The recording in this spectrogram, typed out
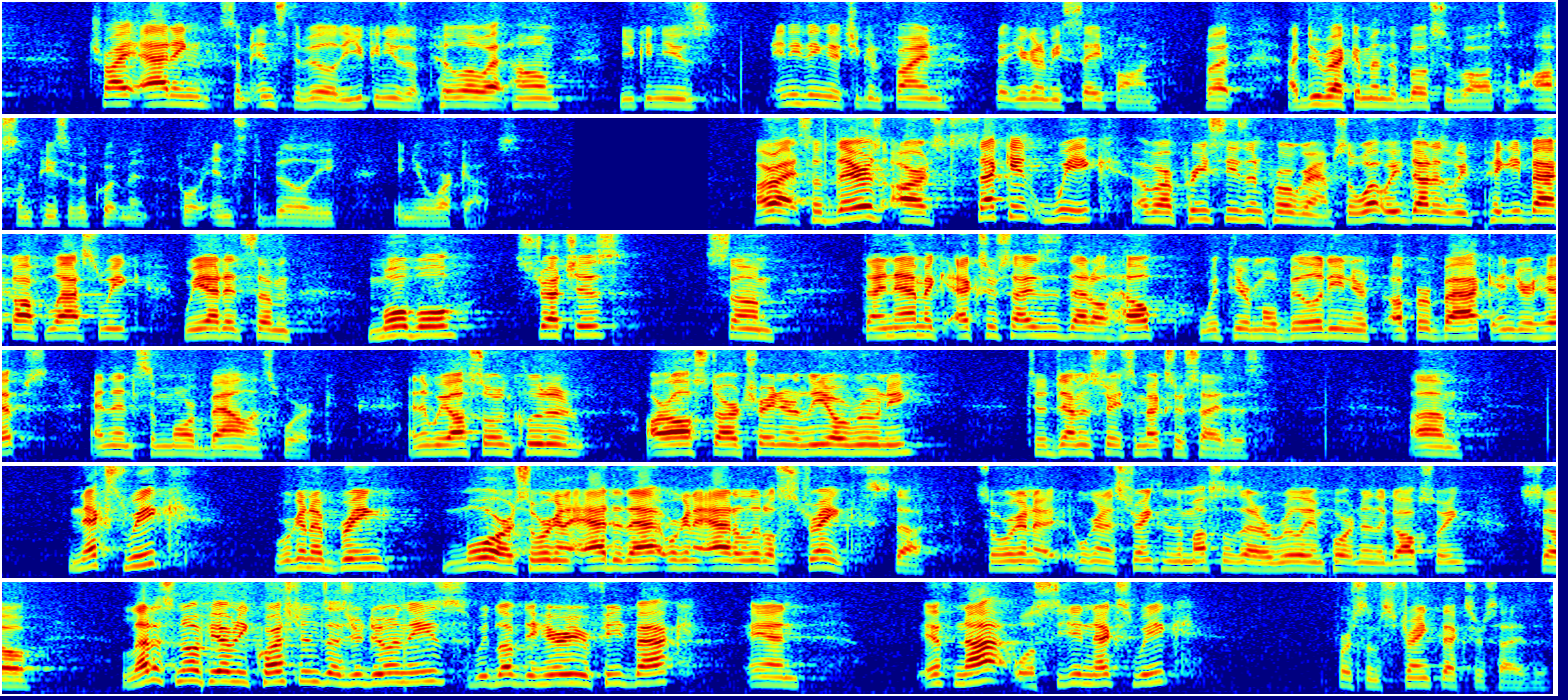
try adding some instability. You can use a pillow at home. You can use anything that you can find that you're going to be safe on. But I do recommend the Bosu ball. It's an awesome piece of equipment for instability in your workouts. All right, so there's our second week of our preseason program. So what we've done is we piggyback off last week. We added some mobile stretches, some dynamic exercises that'll help with your mobility in your upper back and your hips, and then some more balance work. And then we also included our all-star trainer Leo Rooney to demonstrate some exercises. Um, next week, we're going to bring more. So we're going to add to that. We're going to add a little strength stuff. So we're going to we're going to strengthen the muscles that are really important in the golf swing. So let us know if you have any questions as you're doing these. We'd love to hear your feedback. And if not, we'll see you next week for some strength exercises.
